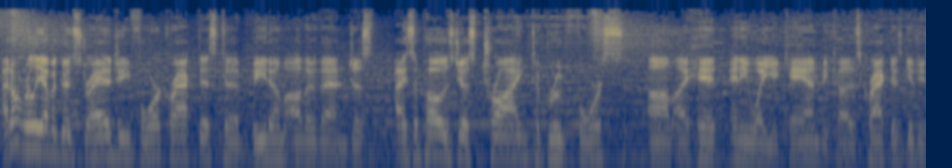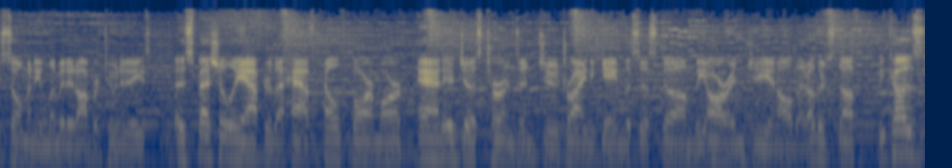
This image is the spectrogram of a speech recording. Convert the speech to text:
I don't really have a good strategy for Cractus to beat him other than just I suppose just trying to brute force um, a hit any way you can because Cractus gives you so many limited opportunities, especially after the half health bar mark, and it just turns into trying to game the system, the RNG, and all that other stuff because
